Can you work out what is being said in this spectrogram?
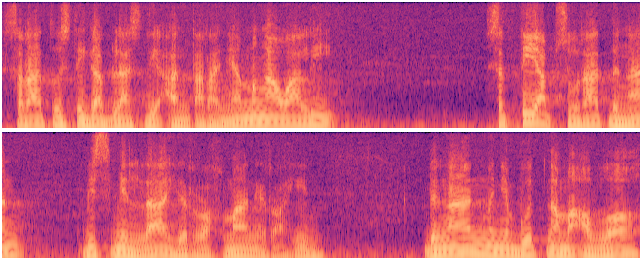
113 di antaranya mengawali setiap surat dengan bismillahirrahmanirrahim dengan menyebut nama Allah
